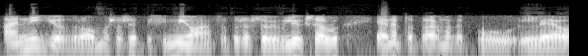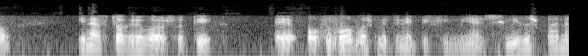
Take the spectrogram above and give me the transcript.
ανοίγει ο δρόμος όσο επιθυμεί ο άνθρωπος. Στο βιβλίο εξάλλου ένα από τα πράγματα που λέω είναι αυτό ακριβώς, ότι ε, ο φόβος με την επιθυμία συνήθως πάνε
